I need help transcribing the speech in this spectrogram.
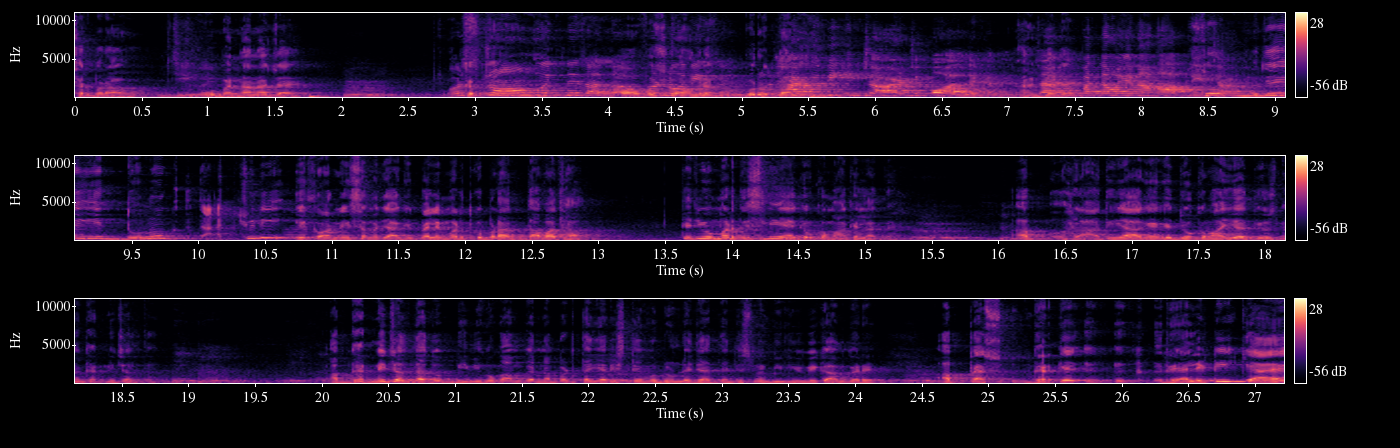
سربراہ ہو جی وہ بنانا چاہے مجھے یہ دونوں ایکچولی ایک اور نہیں سمجھ آ گئی پہلے مرد کو بڑا دعویٰ تھا کہ جی وہ مرد اس لیے ہے کہ وہ کما کے لاتے اب حالات یہ آگے کہ جو کمائی جاتی ہے اس میں گھر نہیں چلتا اب گھر نہیں چلتا تو بیوی کو کام کرنا پڑتا ہے یا رشتے وہ ڈھونڈے جاتے ہیں جس میں بیوی بھی کام کرے اب پیسوں گھر کے ریالٹی کیا ہے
